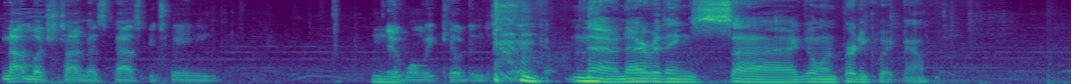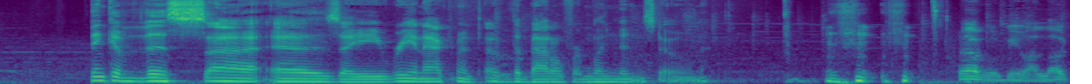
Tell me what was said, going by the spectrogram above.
Not much time has passed between the one we killed and destroyed. No, no, everything's uh, going pretty quick now. Think of this uh, as a reenactment of the battle for Lindenstone. that would be my luck.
